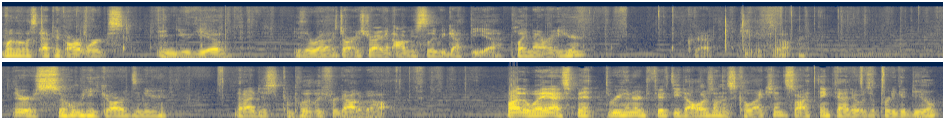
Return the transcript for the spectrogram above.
one of the most epic artworks in Yu-Gi-Oh! is the Red Eyes Darkness Dragon. Obviously, we got the uh, playmat right here. Crap, can't get this out. There are so many cards in here that I just completely forgot about. By the way, I spent $350 on this collection, so I think that it was a pretty good deal.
